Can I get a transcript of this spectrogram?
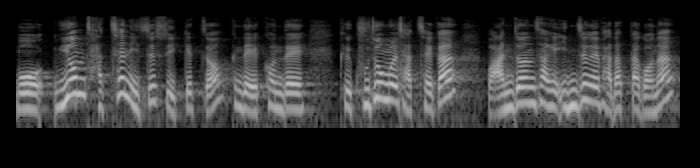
뭐 위험 자체는 있을 수 있겠죠. 근데 예컨대 그 구조물 자체가 뭐 안전상의 인증을 받았다거나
